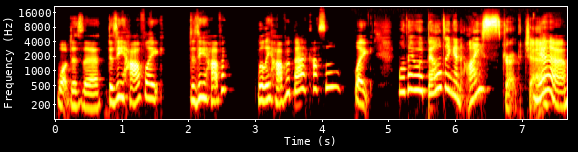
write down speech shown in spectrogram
what does the does he have like does he have a will he have a bear castle? Like Well, they were building an ice structure. Yeah.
